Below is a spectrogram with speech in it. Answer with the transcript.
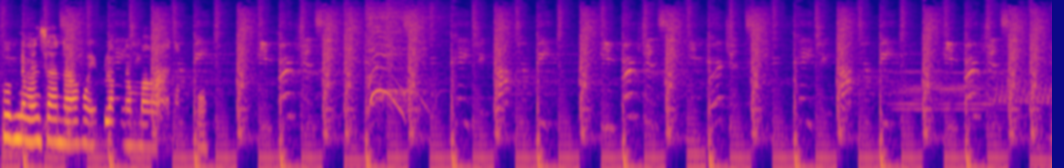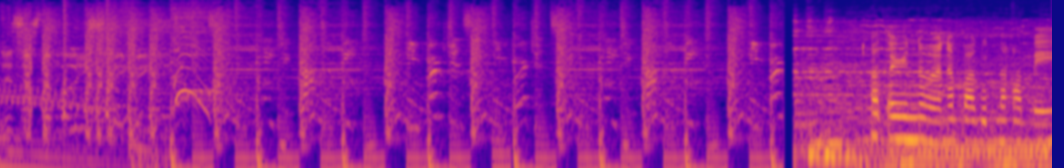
Huwag naman sana akong i-block ng mga anak ko. At ayun na nga, napagod na kami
